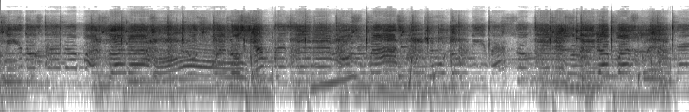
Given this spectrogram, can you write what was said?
unidos, nada pasará. Los buenos siempre seremos más. Un universo que les mira respira paz.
